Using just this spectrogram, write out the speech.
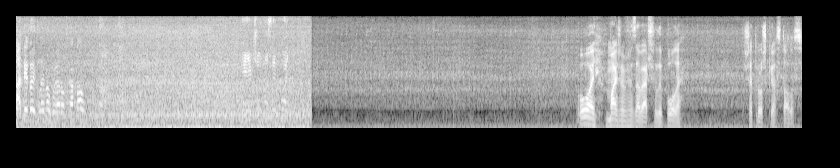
А ти той клинок уже розкатав? Я якщо насипати, Ой, майже вже завершили поле. Ще трошки осталось.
